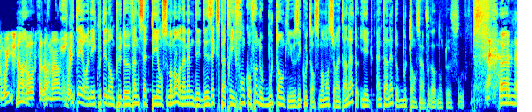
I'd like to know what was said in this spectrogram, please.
Oui, je suis en Beauce présentement. Écoutez, on est écouté dans plus de 27 pays en ce moment. On a même des, des expatriés francophones au Bhoutan qui nous écoutent en ce moment sur Internet. Il y a Internet au Bhoutan, c'est un fou. euh,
